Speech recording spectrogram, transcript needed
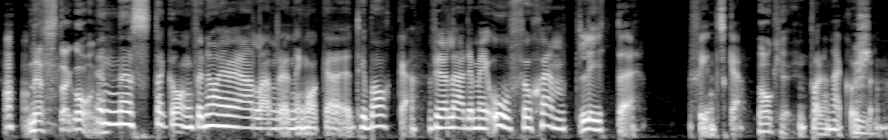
Nästa gång. Nästa gång, för nu har jag all anledning att åka tillbaka. För jag lärde mig oförskämt lite finska Okej. på den här kursen.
